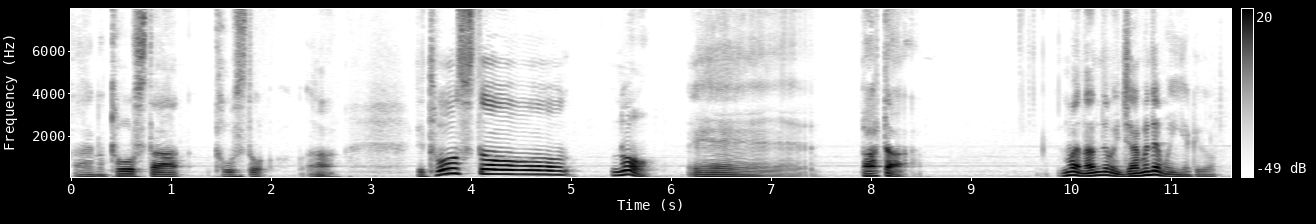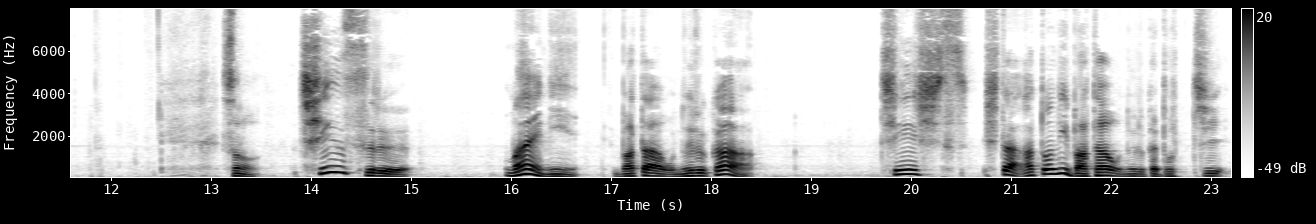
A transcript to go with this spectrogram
あのトースタートースト。あでトーストの、えーバター。まあ何でもいい。ジャムでもいいんやけど。そのチンする前にバターを塗るかチンしした後にバターを塗るかどっち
